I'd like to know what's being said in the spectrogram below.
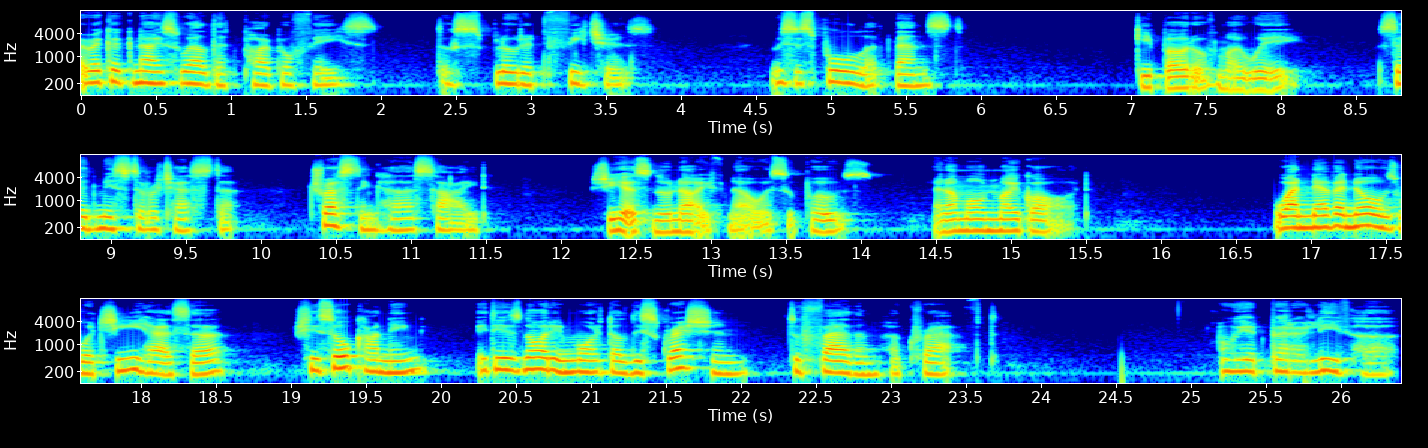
I recognized well that purple face, those bloated features. Mrs. Poole advanced. Keep out of my way, said Mr. Rochester, thrusting her aside. She has no knife now, I suppose, and I'm on my guard. One never knows what she has, sir. She's so cunning, it is not in mortal discretion to fathom her craft. We had better leave her,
